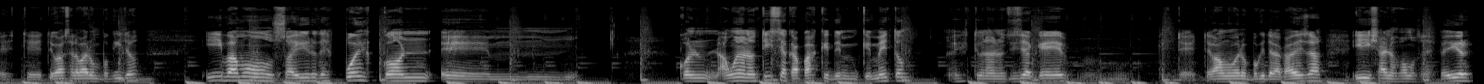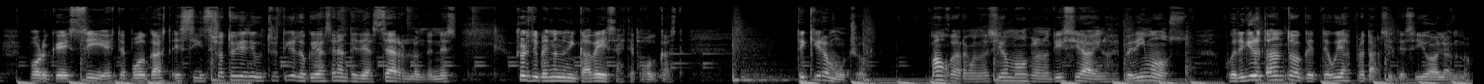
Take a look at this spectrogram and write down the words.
Este, te va a salvar un poquito. Y vamos a ir después con. Eh, con alguna noticia capaz que, te, que meto este, una noticia que te, va a mover un poquito la cabeza y ya nos vamos a despedir porque sí, este podcast es sin... Yo te, yo te lo que voy a hacer antes de hacerlo, ¿entendés? Yo lo estoy prendiendo en mi cabeza este podcast. Te quiero mucho. Vamos con la recomendación, vamos con la noticia y nos despedimos. Porque te quiero tanto que te voy a explotar si te sigo hablando.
